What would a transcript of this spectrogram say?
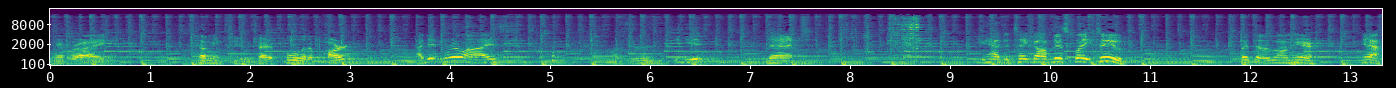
whenever I coming to try to pull it apart, I didn't realize, I was an idiot, that you had to take off this plate too. Plate that was on here. Yeah,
